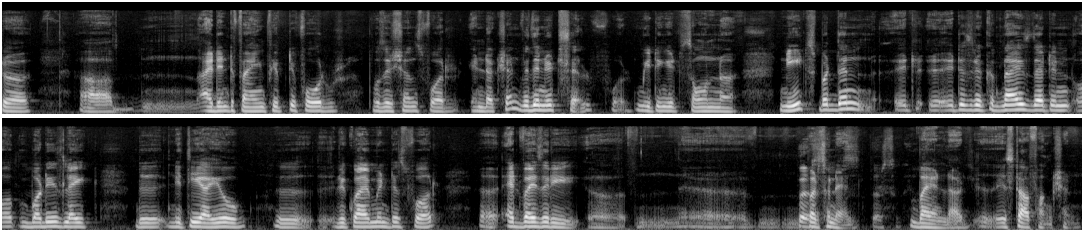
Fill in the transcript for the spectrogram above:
uh, uh, identifying 54 positions for induction within itself for meeting its own uh, needs. But then it, it is recognized that in uh, bodies like the Niti Aayog, the requirement is for uh, advisory uh, uh, personnel Personnel. by and large, uh, a staff function.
